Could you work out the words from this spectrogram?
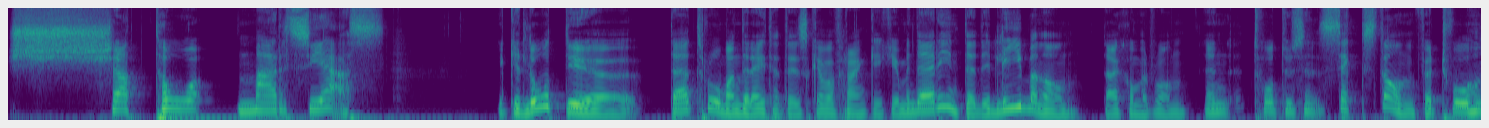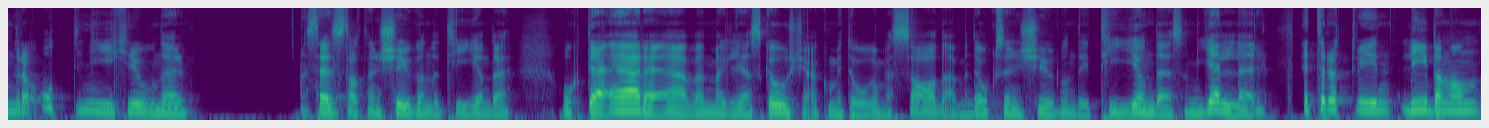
Chateau Marcias. Vilket låter ju... Där tror man direkt att det ska vara Frankrike, men det är det inte. Det är Libanon där kommer ifrån. En 2016 för 289 kronor. Säljs den 20 tionde. Och det är det även med Glen Scotia. Jag kommer inte ihåg om jag sa det, men det är också den 20 tionde som gäller. Ett rött vin, Libanon,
